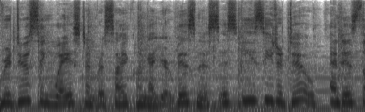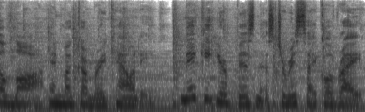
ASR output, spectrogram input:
Reducing waste and recycling at your business is easy to do and is the law in Montgomery County. Make it your business to recycle right.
